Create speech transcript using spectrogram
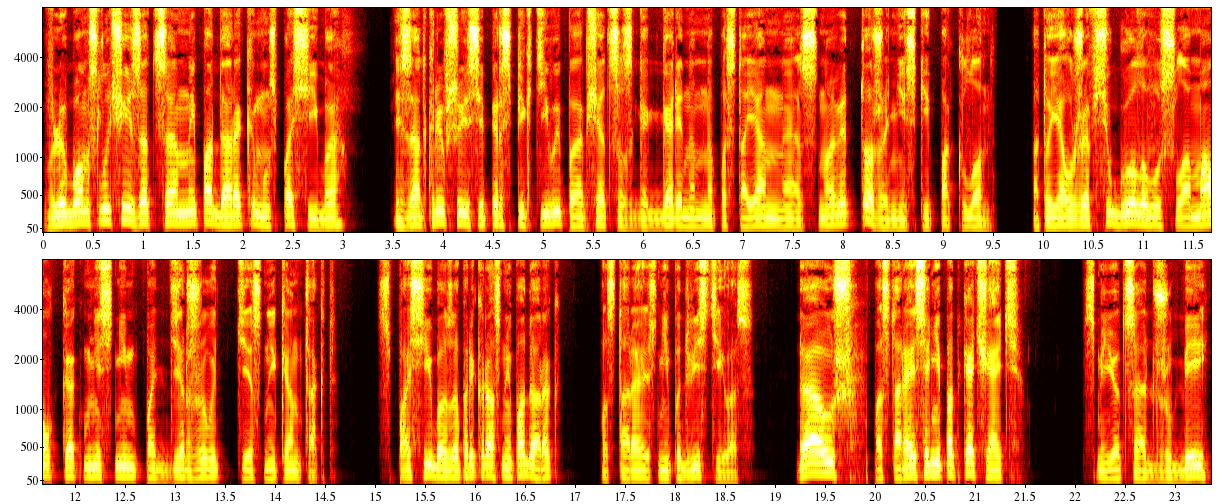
В любом случае за ценный подарок ему спасибо. И за открывшиеся перспективы пообщаться с Гагарином на постоянной основе тоже низкий поклон. А то я уже всю голову сломал, как мне с ним поддерживать тесный контакт. Спасибо за прекрасный подарок. Постараюсь не подвести вас. Да уж, постарайся не подкачать. Смеется Аджубей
